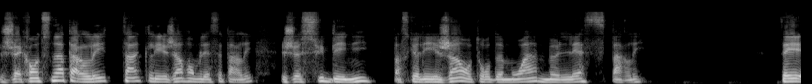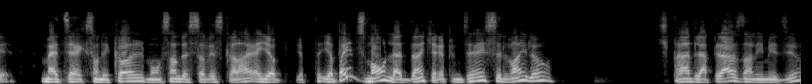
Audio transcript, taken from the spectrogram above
je vais continuer à parler tant que les gens vont me laisser parler. Je suis béni parce que les gens autour de moi me laissent parler ma direction d'école, mon centre de service scolaire. Il y a, il y bien du monde là-dedans qui aurait pu me dire Hey Sylvain, là, tu prends de la place dans les médias.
